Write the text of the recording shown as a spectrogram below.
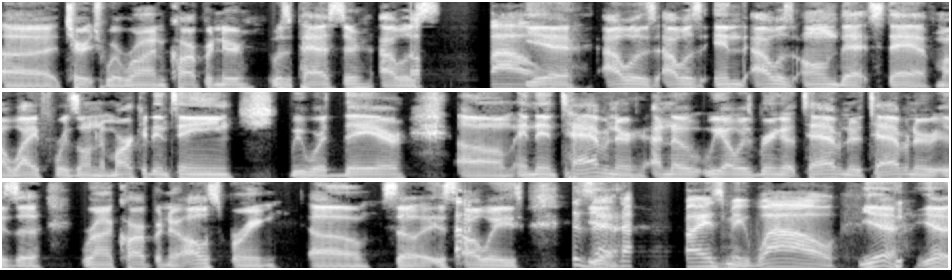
uh church where Ron Carpenter was a pastor. I was wow. yeah, I was I was in I was on that staff. My wife was on the marketing team. We were there. Um and then Tavner, I know we always bring up Tavner. Tavner is a Ron Carpenter offspring. Um so it's always Does yeah. that not surprise me? Wow. yeah, yeah.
